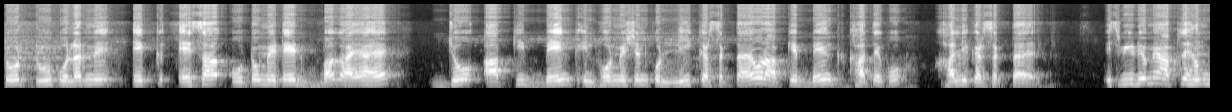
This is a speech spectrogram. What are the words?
तो ट्रू कॉलर में एक ऐसा ऑटोमेटेड बग आया है जो आपकी बैंक इंफॉर्मेशन को लीक कर सकता है और आपके बैंक खाते को खाली कर सकता है। इस वीडियो में आपसे हम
